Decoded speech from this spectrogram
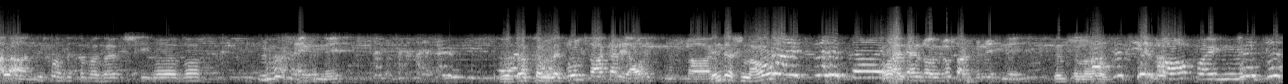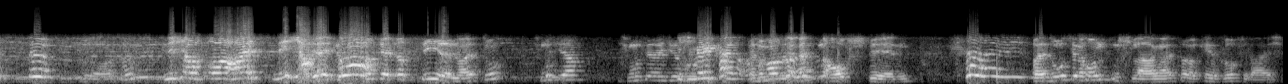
ballern. Ich mal ein bisschen mal selbst schieben oder so. Ich denke nicht. Also das So, dann so stark kann ich auch nicht zuschlagen. Nimmt er schon auf? Aber keine Sorge, so stark bin ich nicht. Nimmt schon auf. hier so aufbeugen müsstest. Nicht aufs Ohr, halt! Nicht aufs Ja, ich Ohr! muss ja das zielen, weißt du? Ich muss ja, ich muss ja hier Ich so... will kein Ja, du musst am besten aufstehen. Weil du musst hier nach unten schlagen, weißt du? Okay, so vielleicht.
